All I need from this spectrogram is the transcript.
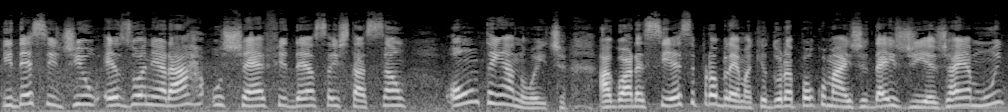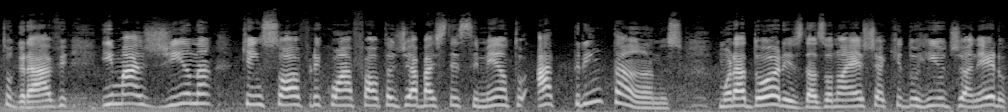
e decidiu exonerar o chefe dessa estação ontem à noite. Agora, se esse problema, que dura pouco mais de 10 dias, já é muito grave, imagina quem sofre com a falta de abastecimento há 30 anos. Moradores da Zona Oeste aqui do Rio de Janeiro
